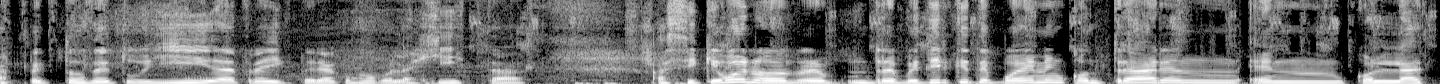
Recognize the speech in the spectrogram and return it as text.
aspectos de tu vida, trayectoria como colajista. Así que bueno, re- repetir que te pueden encontrar en, en, Collage-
